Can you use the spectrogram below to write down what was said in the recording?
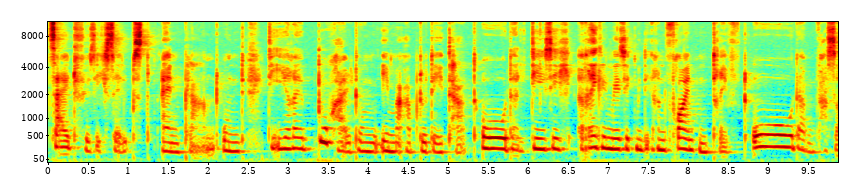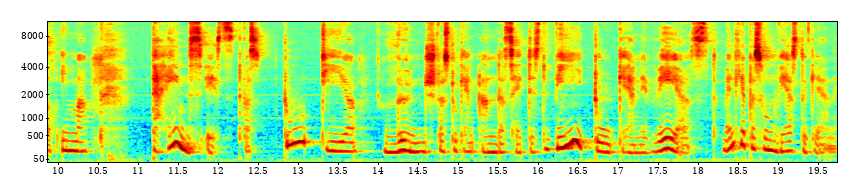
Zeit für sich selbst einplant und die ihre Buchhaltung immer up-to-date hat oder die sich regelmäßig mit ihren Freunden trifft oder was auch immer deins ist, was du dir wünscht, was du gern anders hättest, wie du gerne wärst. Welche Person wärst du gerne?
